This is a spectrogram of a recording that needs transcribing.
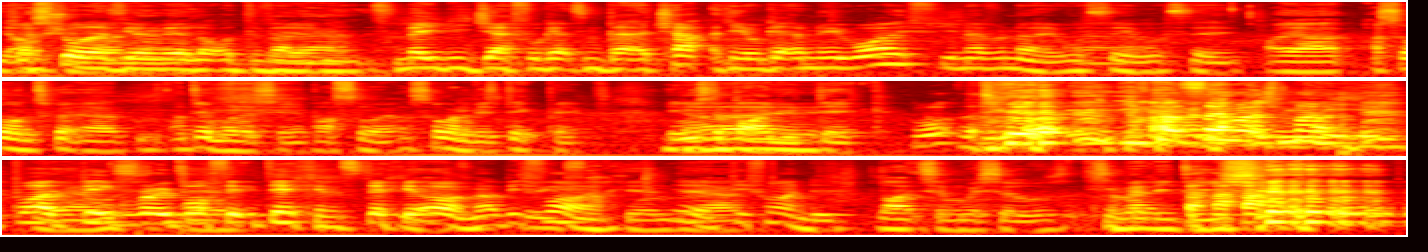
Yeah, I'm sure there's going to be a lot of developments. Maybe Jeff will get some better chat and he'll get a new wife. You never know. We'll see. We'll see. I uh, I saw on Twitter. I didn't want to see it, but I saw it. I saw one of his dick pics. He needs to buy a new dick. What the fuck? You've got so much money, money. you buy Yeah, a big robotic dick and stick it on. That'd be Big fine. fucking- Yeah, yeah. it'd be fine, dude. lights and whistles, some LED shit.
